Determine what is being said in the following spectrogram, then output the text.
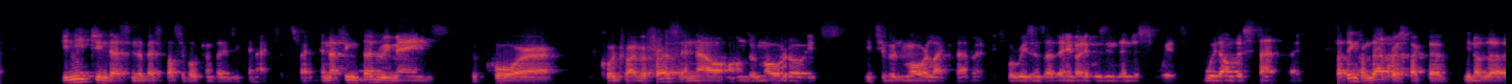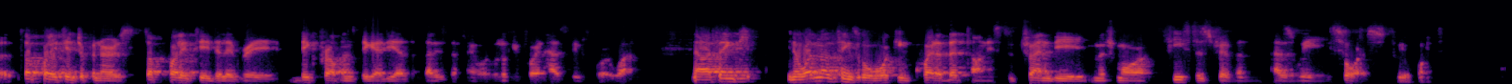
you need to invest in the best possible companies you can access, right? And I think that remains the core core driver for us. And now on the Mouro, it's it's even more like that right? for reasons that anybody who's in the industry would, would understand, right? So I think from that perspective, you know, the top quality entrepreneurs, top quality delivery, big problems, big ideas, that is definitely what we're looking for and has been for a while. Now, I think, you know, one of the things we're working quite a bit on is to try and be much more thesis driven as we source, to your point.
